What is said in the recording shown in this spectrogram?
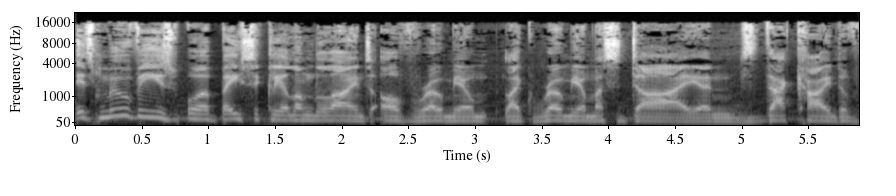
his movies were basically along the lines of Romeo, like Romeo Must Die, and that kind of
